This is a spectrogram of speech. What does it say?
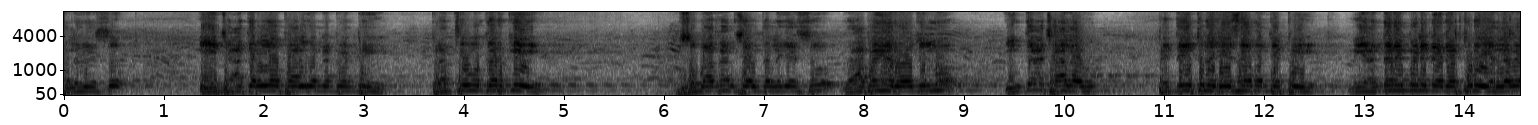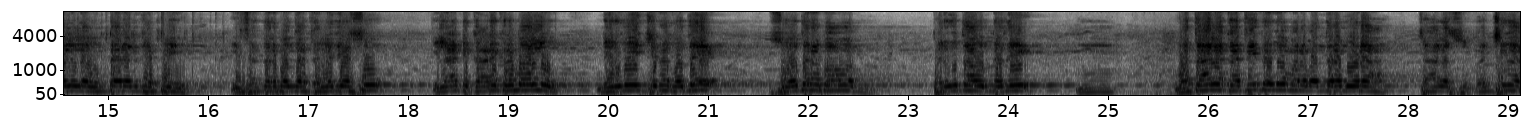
తెలియజేస్తూ ఈ జాతరలో పాల్గొన్నటువంటి ప్రతి ఒక్కరికి శుభాకాంక్షలు తెలియజేస్తూ రాబోయే రోజుల్లో ఇంకా చాలా పెద్ద ఎత్తున చేశామని చెప్పి మీ అందరెంబడి నేను ఎప్పుడు ఎల్లవెల్ల ఉంటానని చెప్పి ఈ సందర్భంగా తెలియజేస్తూ ఇలాంటి కార్యక్రమాలు నిర్వహించిన కొద్దే సోదర భావం పెరుగుతూ ఉంటుంది. మతాలకు అతీతంగా మనం అందరం కూడా చాలా మంచిగా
